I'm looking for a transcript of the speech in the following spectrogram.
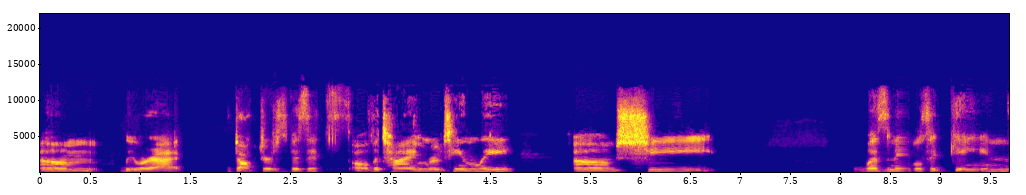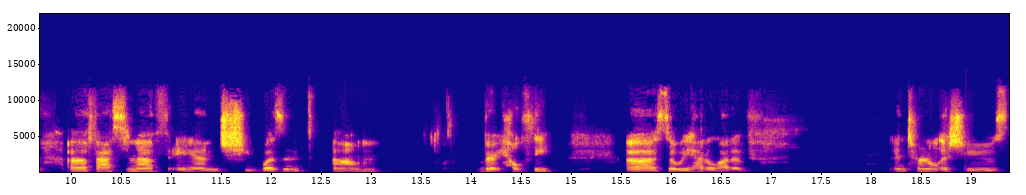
um, we were at doctor's visits all the time routinely. Um, she wasn't able to gain uh, fast enough and she wasn't um, very healthy uh, so we had a lot of internal issues.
